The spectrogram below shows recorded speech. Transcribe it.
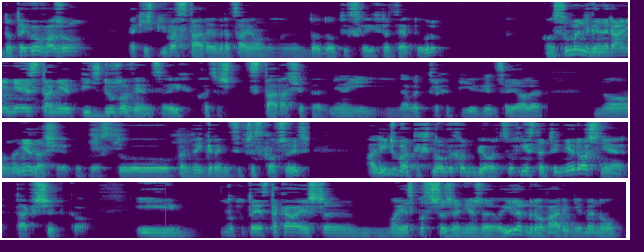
Do tego ważą jakieś piwa stare, wracają do, do tych swoich receptur. Konsument generalnie nie jest w stanie pić dużo więcej, chociaż stara się pewnie i, i nawet trochę pije więcej, ale no, no nie da się po prostu pewnej granicy przeskoczyć. A liczba tych nowych odbiorców niestety nie rośnie tak szybko. I no tutaj jest taka jeszcze moje spostrzeżenie, że o ile browary nie będą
